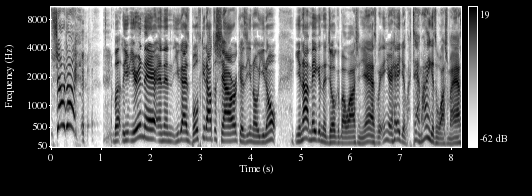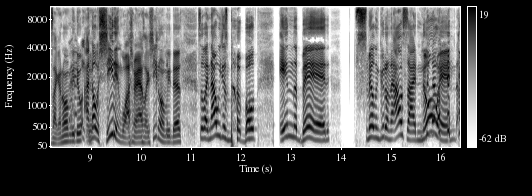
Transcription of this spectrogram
Shower time. But you- you're in there, and then you guys both get out the shower because you know you don't. You're not making the joke about washing your ass, but in your head you're like, "Damn, I didn't get to wash my ass like I normally do." I know she didn't wash her ass like she normally does. So like now we just both in the bed, smelling good on the outside, knowing our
